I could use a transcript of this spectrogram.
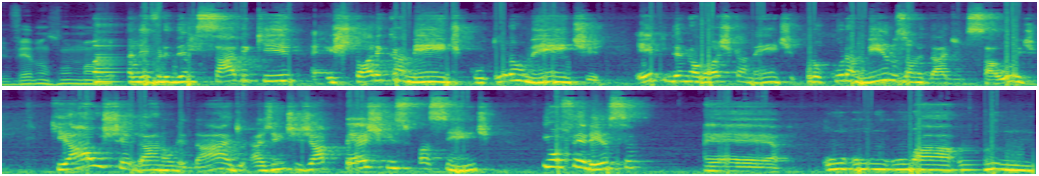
Tivemos uma. Livre de sabe que, historicamente, culturalmente, epidemiologicamente, procura menos a unidade de saúde, que ao chegar na unidade, a gente já pesca esse paciente e ofereça é, um, um, uma, um,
